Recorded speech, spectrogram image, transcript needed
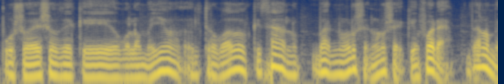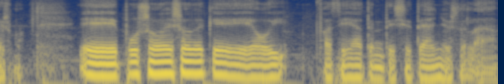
puso eso de que o lo mejor el trovador quizá bueno, no lo sé no lo sé quién fuera da lo mismo. Eh, puso eso de que hoy hacía 37 años de la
